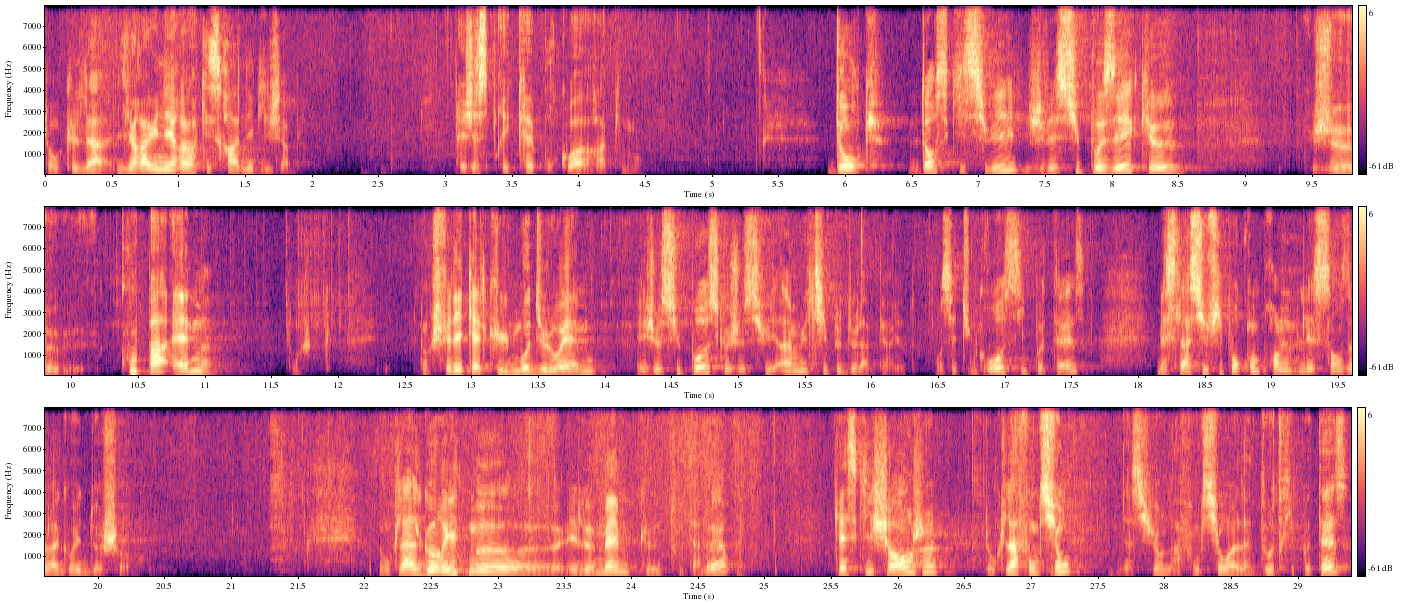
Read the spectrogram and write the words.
Donc là, il y aura une erreur qui sera négligeable. Et j'expliquerai pourquoi rapidement? Donc, dans ce qui suit, je vais supposer que je coupe à m, donc, je fais des calculs modulo m, et je suppose que je suis un multiple de la période. c'est une grosse hypothèse, mais cela suffit pour comprendre l'essence de l'algorithme de Shor. Donc l'algorithme euh, est le même que tout à l'heure. Qu'est-ce qui change? Donc la fonction, bien sûr, la fonction elle a d'autres hypothèses.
